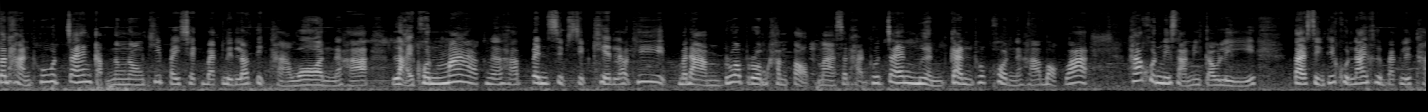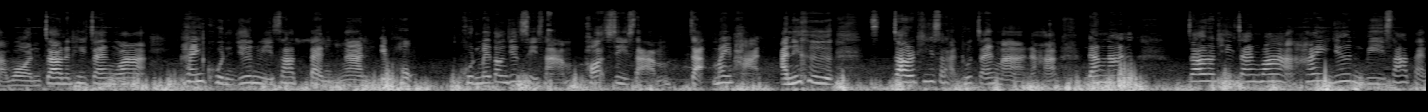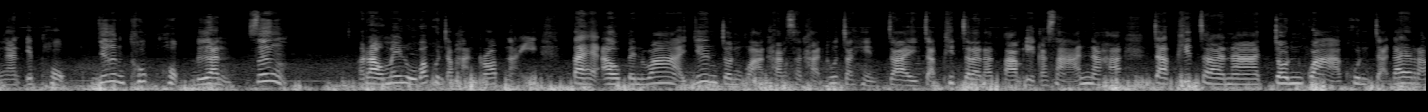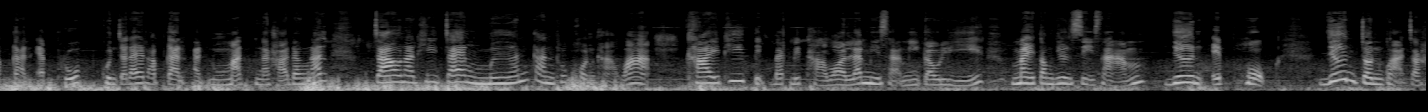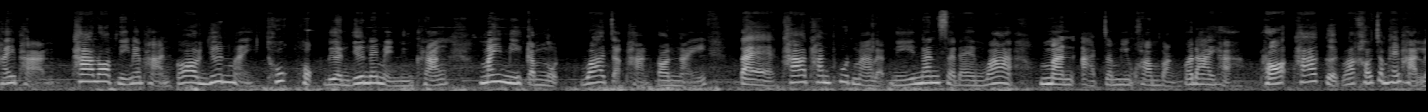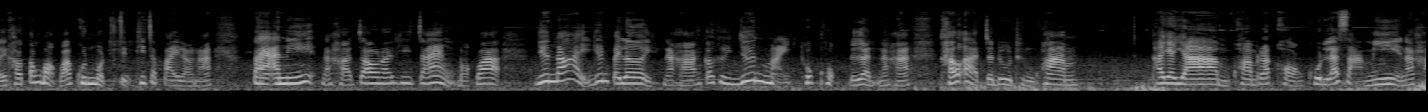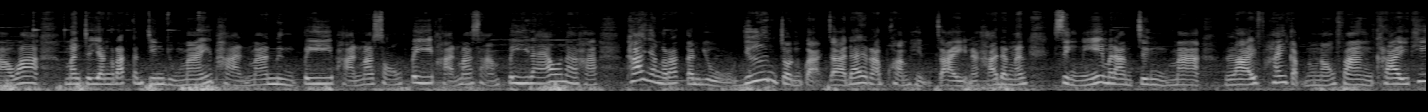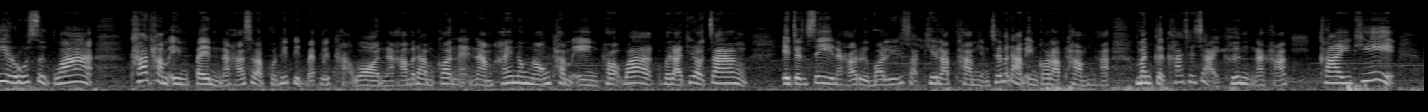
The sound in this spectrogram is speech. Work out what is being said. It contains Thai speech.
สถานทูตแจ้งกับน้องๆที่ไปเช็คแบ็กลิสแล้วติดถาวรนะคะ หลายคนมากนะคะ เป็น 10บสเคสแล้วที่มาดามรวบรวมคำตอบมาสถานทูตแจ้งเหมือนกันทุกคนนะคะ บอกว่าถ้าคุณมีสามีเกาหลี แต่สิ่งที่คุณได้คือแบ็กลิสถาวร เจ้าหน้าที่แจ้งว่าให้คุณยื่นวีซ่าแต่งงาน F6 คุณไม่ต้องยื่น C3 เพราะ C3 จะไม่ผ่าน อันนี้คือเจ้าหน้าที่สถานทูตแจ้งมานะคะ ดังนั้น เจ้าหน้าที่แจ้งว่าให้ยื่นวีซ่าแต่งงาน F6 ยื่นทุก 6 เดือน ซึ่งเราไม่รู้ว่าคุณจะผ่านรอบไหน แต่เอาเป็นว่ายื่นจนกว่าทางสถานทูตจะเห็นใจจะพิจารณาตามเอกสารนะคะ จะพิจารณาจนกว่าคุณจะได้รับการแอปพรูฟคุณจะได้รับการอนุมัตินะคะ ดังนั้นเจ้าหน้าที่แจ้งเหมือนกันทุกคนค่ะว่า ใครที่ติดแบ็คลิสถาวรและมีสามีเกาหลี ไม่ต้องยื่น C3 ยื่น F6 ยื่นจนกว่าจะให้ผ่าน ถ้ารอบนี้ไม่ผ่านก็ยื่นใหม่ทุก 6 เดือนยื่นได้ใหม่หนึ่งครั้ง ไม่มีกำหนดว่าจะผ่านตอนไหน แต่ถ้าท่านพูดมาแบบนี้นั่นแสดงว่ามันอาจจะมีความหวังก็ได้ค่ะ เพราะถ้าเกิดว่าเขาจะไม่ให้ผ่านเลยเขาต้องบอกว่าคุณหมดสิทธิ์ที่จะไปแล้วนะ แต่อันนี้นะคะเจ้าหน้าที่แจ้งบอกว่ายื่นได้ยื่นไปเลยนะคะ ก็คือยื่นใหม่ทุก 6 เดือนนะคะ เขาอาจจะดูถึงความ พยายามความรักของคุณและสามีนะคะว่ามันจะยังรักกันจริงอยู่ไหมผ่านมา 1 ปี ผ่านมา 2 ปี ผ่านมา 3 ปีแล้วนะคะ ถ้ายังรักกันอยู่ยื่นจนกว่าจะได้รับความเห็นใจนะคะ ดังนั้นสิ่งนี้มาดามจึงมาไลฟ์ให้กับน้องๆฟังใครที่รู้สึกว่า ถ้าทำเองเป็นนะคะสำหรับคนที่ติดแบ็คลิสถาวรนะคะมาดามก็แนะนำให้น้องๆทำเอง เพราะว่าเวลาที่เราจ้างเอเจนซี่นะคะหรือบริษัทที่รับทำอย่างเช่นมาดามเองก็รับทำนะคะมันเกิดค่าใช้จ่ายขึ้นนะคะ ใครที่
